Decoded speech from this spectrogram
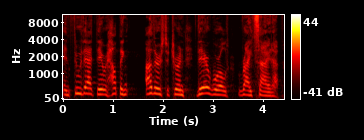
and through that, they were helping others to turn their world right side up.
